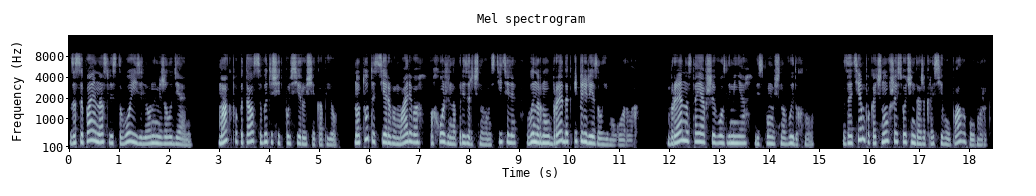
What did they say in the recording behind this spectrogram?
засыпая нас листвой и зелеными желудями. Маг попытался вытащить пульсирующее копье, но тут из серого марева, похожий на призрачного мстителя, вынырнул Брэдок и перерезал ему горло. Бренна, стоявшая возле меня, беспомощно выдохнула. Затем, покачнувшись, очень даже красиво упала в обморок.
